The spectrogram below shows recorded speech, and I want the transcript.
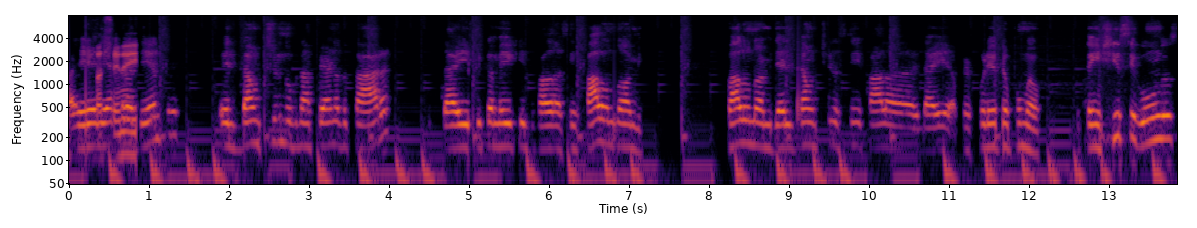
Aí ele cena entra aí. dentro, ele dá um tiro no- na perna do cara, daí fica meio que falando assim, fala o nome. Fala o nome dele, dá um tiro assim e fala, daí eu perfurei o teu pulmão. Tem X segundos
